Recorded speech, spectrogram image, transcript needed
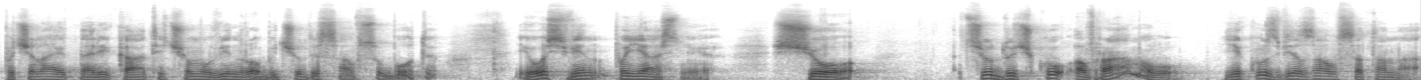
починають нарікати, чому Він робить чудеса в суботу. І ось він пояснює, що цю дочку Авраамову, яку зв'язав сатана,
